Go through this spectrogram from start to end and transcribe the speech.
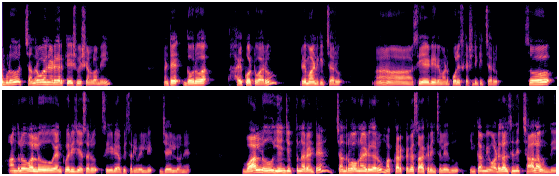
ఇప్పుడు చంద్రబాబు నాయుడు గారి కేసు విషయంలోని అంటే గౌరవ హైకోర్టు వారు రిమాండ్కి ఇచ్చారు. సిఐడి రిమాండ్ పోలీస్ కస్టడీకి ఇచ్చారు. సో అందులో వాళ్ళు ఎంక్వైరీ చేశారు సిఐడి ఆఫీసర్లు వెళ్ళి జైల్లోనే. వాళ్ళు ఏం చెప్తున్నారంటే చంద్రబాబు నాయుడు గారు మాకు కరెక్ట్గా సహకరించలేదు. ఇంకా మేము అడగాల్సింది చాలా ఉంది.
